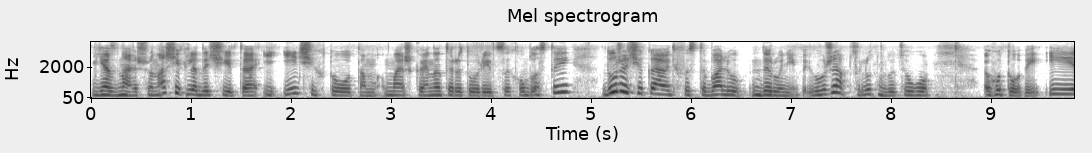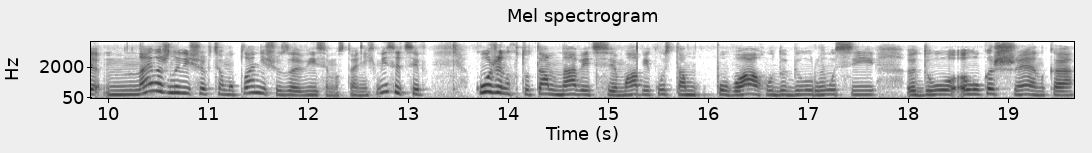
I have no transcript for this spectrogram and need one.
я знаю, що наші глядачі та і інші, хто там мешкає на території цих областей, дуже чекають фестивалю Дерунів і вже абсолютно до цього готові. І найважливіше в цьому плані, що за вісім останніх місяців кожен, хто там навіть мав якусь там повагу до Білорусі, до Лукашенка,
